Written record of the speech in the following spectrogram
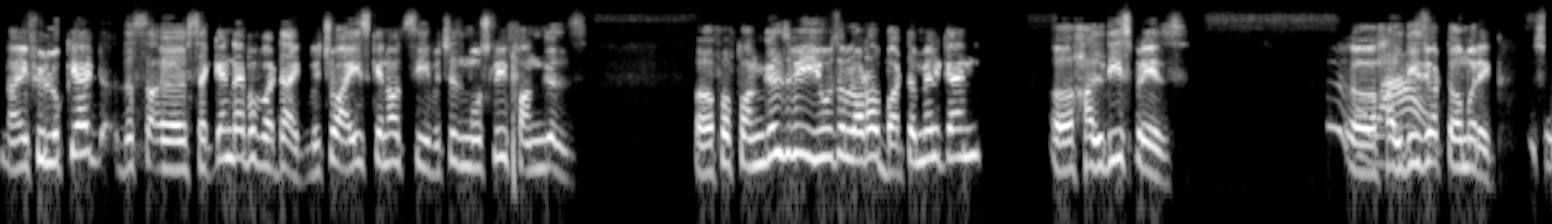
Now, if you look at the uh, second type of attack, which your eyes cannot see, which is mostly fungals. Uh, for fungals, we use a lot of buttermilk and uh, haldi sprays. Uh, Oh, Haldi is your turmeric. So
